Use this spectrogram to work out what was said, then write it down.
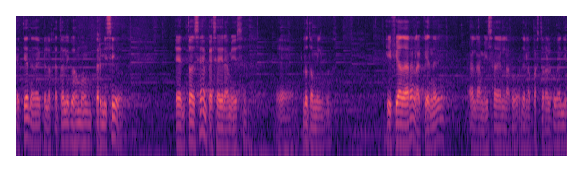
que tienen es que los católicos somos permisivos. Entonces empecé a ir a misa. Eh, los domingos. Y fui a dar a la Kennedy, a la misa de la, de la pastoral juvenil.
